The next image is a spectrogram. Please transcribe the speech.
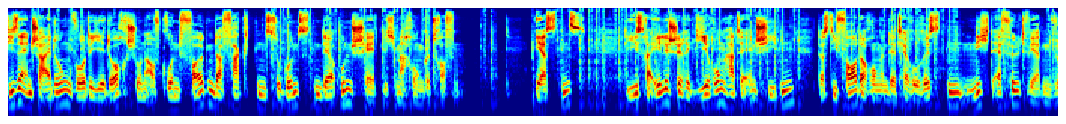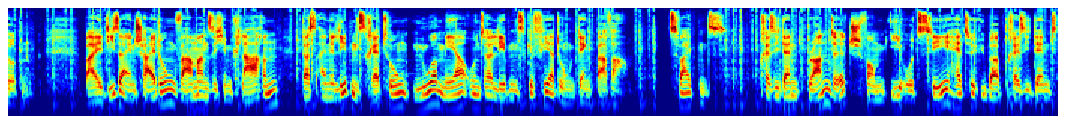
Diese Entscheidung wurde jedoch schon aufgrund folgender Fakten zugunsten der Unschädlichmachung getroffen. Erstens, die israelische Regierung hatte entschieden, dass die Forderungen der Terroristen nicht erfüllt werden würden. Bei dieser Entscheidung war man sich im Klaren, dass eine Lebensrettung nur mehr unter Lebensgefährdung denkbar war. Zweitens. Präsident Brundage vom IOC hätte über Präsident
